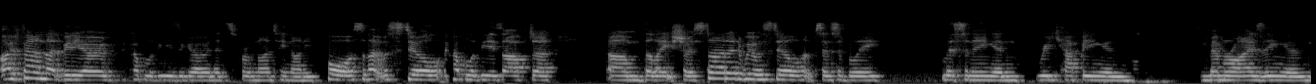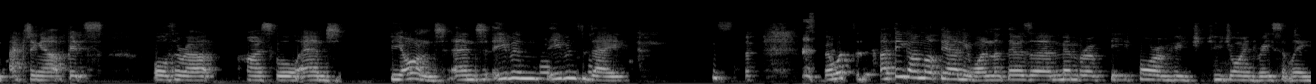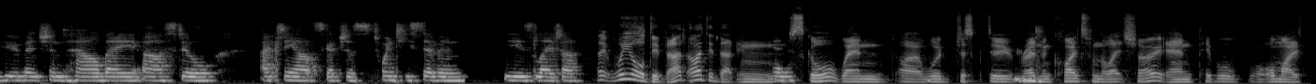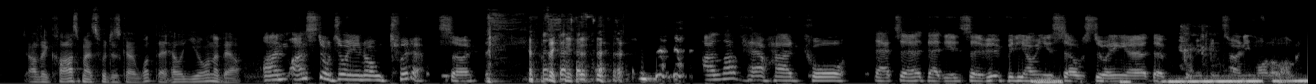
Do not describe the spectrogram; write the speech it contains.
I found that video a couple of years ago, and it's from 1994. So that was still a couple of years after um, the Late Show started. We were still obsessively listening and recapping and memorizing and acting out bits all throughout high school and beyond, and even even today. So, but what's I think I'm not the only one. There was a member of the forum who who joined recently who mentioned how they are still acting out sketches 27 years later. Hey, we all did that. I did that in Yeah. school when I would just do random quotes from the Late Show, and people, or all my other classmates, would just go, "What the hell are you on about?" I'm I'm still doing it on Twitter, so I love how hardcore that uh, that is. Uh, videoing yourselves doing uh, the Mick and Tony monologue.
